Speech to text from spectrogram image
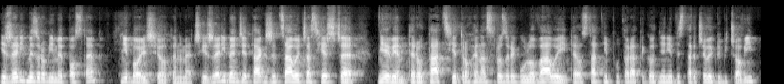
jeżeli my zrobimy postęp, nie boję się o ten mecz. Jeżeli będzie tak, że cały czas jeszcze, nie wiem, te rotacje trochę nas rozregulowały i te ostatnie półtora tygodnia nie wystarczyły Grybiczowi,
